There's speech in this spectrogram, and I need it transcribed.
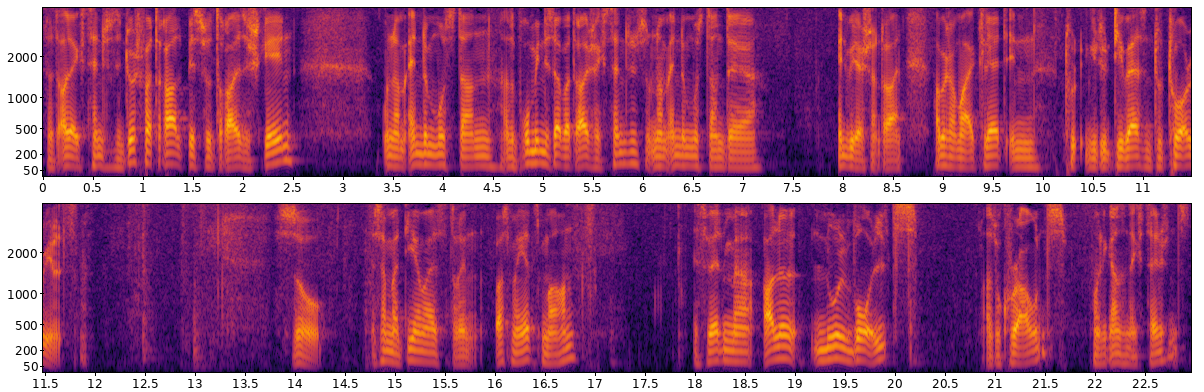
Das heißt, alle Extensions sind durchverdrahtet, bis zu 30 gehen. Und am Ende muss dann, also pro Mini ist aber 30 Extensions und am Ende muss dann der Endwiderstand rein. Habe ich auch mal erklärt in diversen Tutorials. So, jetzt haben wir die haben jetzt drin. Was wir jetzt machen, es werden wir alle 0 Volts, also Grounds von den ganzen Extensions,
